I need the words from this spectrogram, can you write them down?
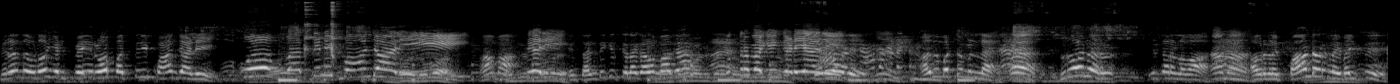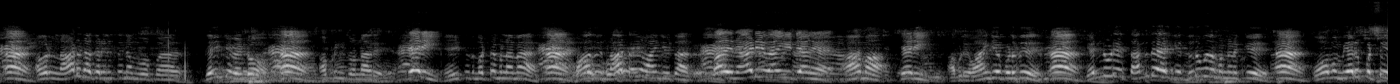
பிறந்தவளோ என் பெயரோ பத்தினி பாஞ்சாலி. ஓ பத்தினி பாஞ்சாலி. ஆமா. சரி. என் தந்தைக்கு சில காலமாக புத்திர பாக்கியம் கிடையாது. கிடையாது. அது மட்டும் இல்ல. துரோணர் இருக்கார் அல்லவா. அவர்களை பாண்டவர்களை வைத்து. அவர்கள் நாடு நகரத்தை நம்ம ஜெயிக்க வேண்டும். அப்படின்னு சொன்னாரு சரி ஜெயித்தது மட்டும் இல்லாம. பாது நாட்டையும் வாங்கி விட்டார் பாதி நாடி வாங்கிட்டாங்க ஆமா சரி அப்படி வாங்கிய பொழுது என்னுடைய தந்தை ஆகிய துருபத மன்னனுக்கு கோபம் ஏற்பட்டு.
